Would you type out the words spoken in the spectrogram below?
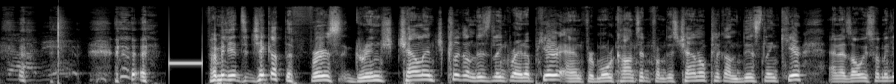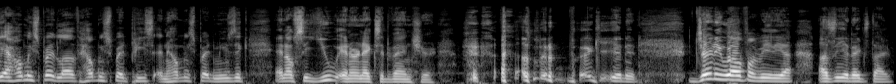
Familia, to check out the first Grinch challenge, click on this link right up here. And for more content from this channel, click on this link here. And as always, Familia, help me spread love, help me spread peace, and help me spread music. And I'll see you in our next adventure. A little boogie in it. Journey well, Familia. I'll see you next time.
